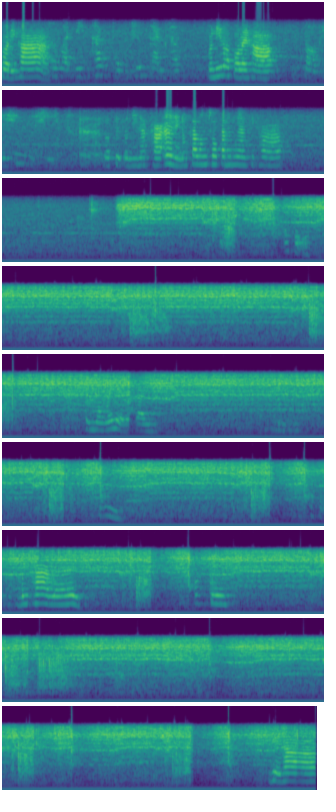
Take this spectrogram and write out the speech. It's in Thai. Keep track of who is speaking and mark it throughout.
Speaker 1: สวัสดีค่ะ
Speaker 2: สวัสดีครับ ผมชื่อกันครับ
Speaker 1: วันนี้เราตัวอะไรครับ
Speaker 2: ต่อพิชิ่งมาชีนครับ
Speaker 1: อ่าเราสื่อตัวนี้นะคะ อ่าไหนน้องการลองโชว์การทำงานสิครับ โอ้โห จะมองไม่เห็นเลยกันอืมอืม ไม่พลาดเลย โอเคโอเคครับ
